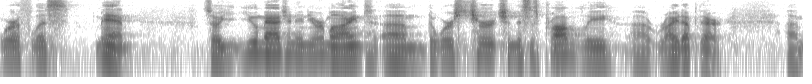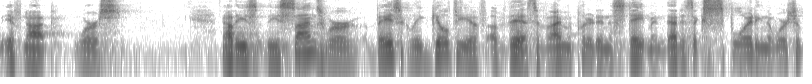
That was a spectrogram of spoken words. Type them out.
worthless men. So you imagine in your mind um, the worst church, and this is probably uh, right up there, um, if not worse. Now, these, these sons were basically guilty of, of this. If I'm to put it in a statement, that is exploiting the worship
